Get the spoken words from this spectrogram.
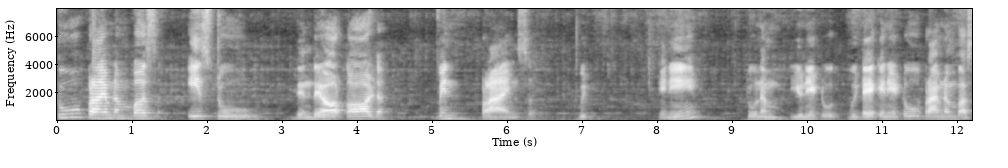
two prime numbers is 2 then they are called twin primes. With any two num you need to we take any two prime numbers.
